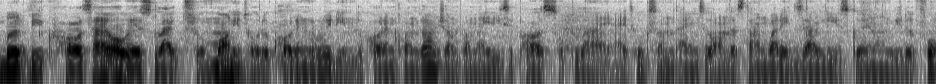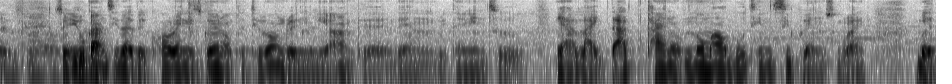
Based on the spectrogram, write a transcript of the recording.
but because I always like to monitor the current reading, the current consumption from my DC power supply, I took some time to understand what exactly is going on with the phone. So you can see that the current is going up to 300 milliampere, eh, then returning to, yeah, like that kind of normal booting sequence, right? But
